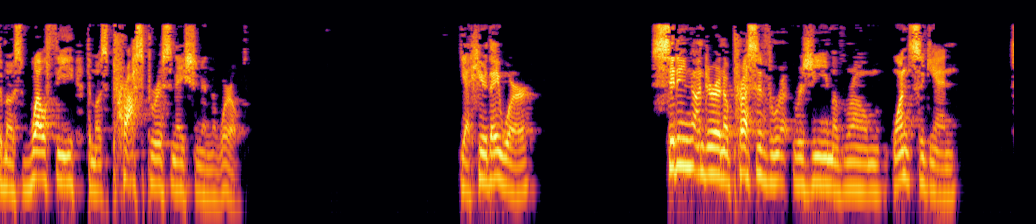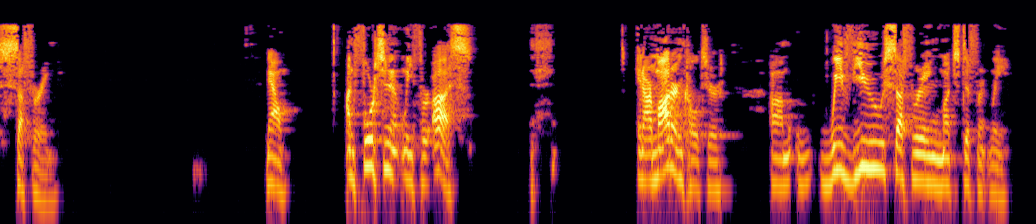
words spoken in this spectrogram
the most wealthy, the most prosperous nation in the world. Yet here they were, sitting under an oppressive re- regime of Rome, once again, suffering. Now, unfortunately for us, in our modern culture, um, we view suffering much differently.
